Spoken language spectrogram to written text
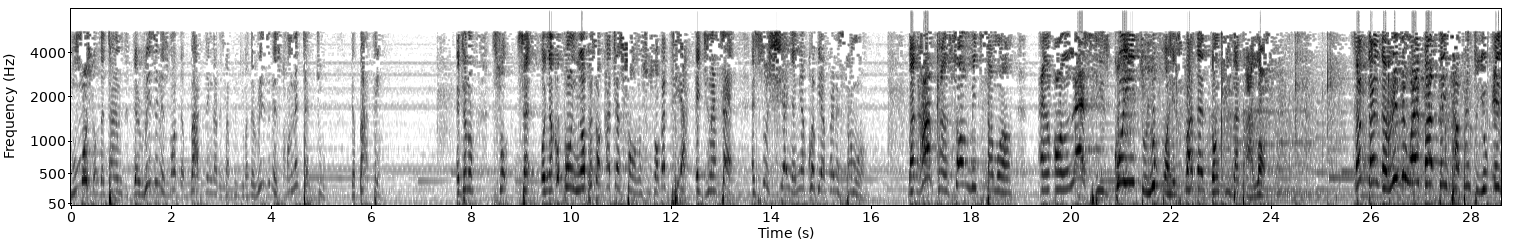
most of the time the reason is not the bad thing that is happening to you but the reason is connected to the bad thing. Nti no so sɛ onyankopɔn nea ɔpɛ sɛ ɔka kyɛ sɔn no so ɔbɛte a sɛ ɛsɛ sɛ ɔhyia nyame akɔ bi samuel. But how can saul meet samuel and unless he's going to look for his father's donkeys that are lost sometimes the reason why bad things happen to you is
